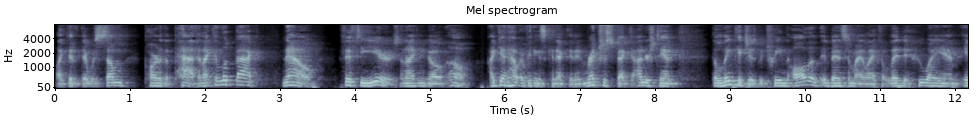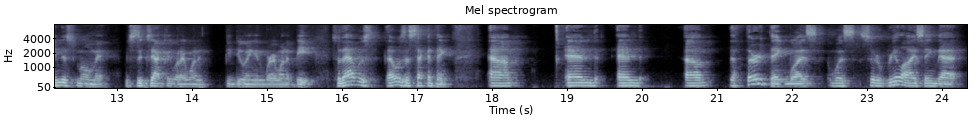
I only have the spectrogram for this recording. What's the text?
Like that there was some part of the path. And I can look back now, 50 years, and I can go, oh, I get how everything's connected. In retrospect, I understand the linkages between all the events in my life that led to who I am in this moment, which is exactly what I want to be doing and where I want to be. So that was that was the second thing, um, and and um, the third thing was was sort of realizing that,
